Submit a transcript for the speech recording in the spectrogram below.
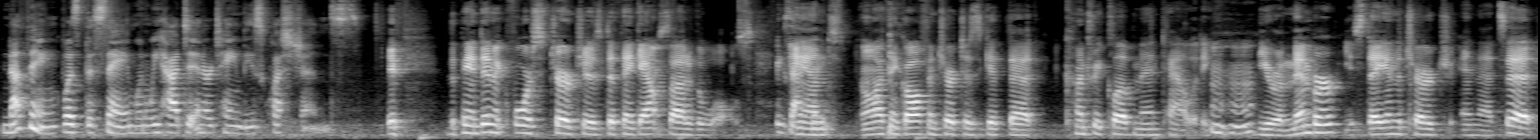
nothing was the same when we had to entertain these questions. If the pandemic forced churches to think outside of the walls. Exactly. And well, I think often churches get that country club mentality. Mm-hmm. You're a member, you stay in the church, and that's it.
